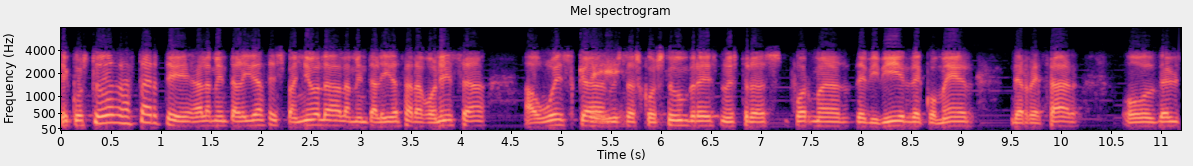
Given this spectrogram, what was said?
¿Te costó adaptarte a la mentalidad española, a la mentalidad aragonesa, a Huesca, nuestras costumbres, nuestras formas de vivir, de comer, de rezar, o del,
